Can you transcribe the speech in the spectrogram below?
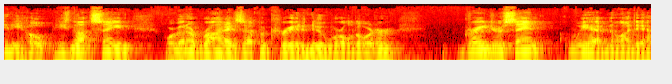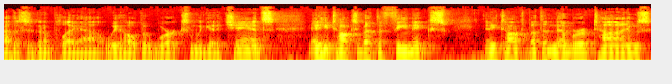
any hope. He's not saying we're going to rise up and create a new world order. Granger is saying, We have no idea how this is going to play out. We hope it works and we get a chance. And he talks about the phoenix and he talks about the number of times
